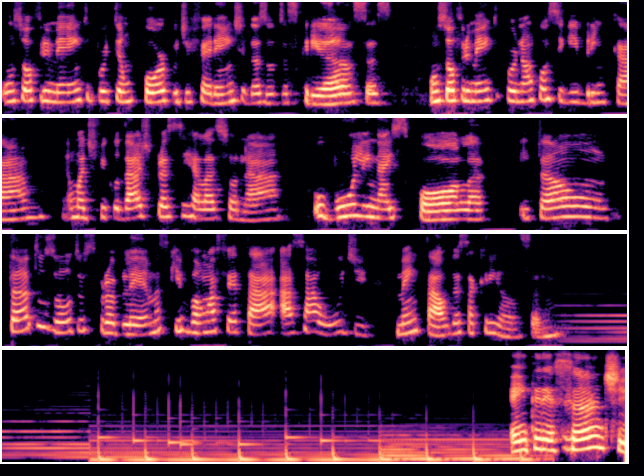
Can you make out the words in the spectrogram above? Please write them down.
um sofrimento por ter um corpo diferente das outras crianças, um sofrimento por não conseguir brincar, uma dificuldade para se relacionar, o bullying na escola, então, tantos outros problemas que vão afetar a saúde mental dessa criança. Né? É interessante,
